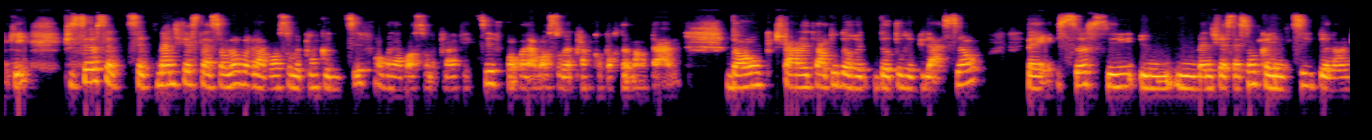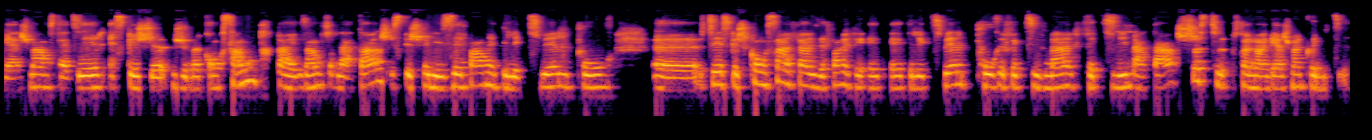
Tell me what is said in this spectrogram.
OK? Puis ça, cette, manifestation-là, on va l'avoir sur le plan cognitif, on va l'avoir sur le plan affectif, on va l'avoir sur le plan comportemental. Donc, je parlais tantôt d'autorégulation ben ça, c'est une, manifestation cognitive de l'engagement, c'est-à-dire est-ce que je, me concentre, par exemple, sur la tâche, est-ce que je fais les efforts intellectuels pour, euh, tu sais, est-ce que je consens à faire les efforts intellectuels pour effectivement effectuer ma tâche? Ça, c'est un engagement cognitif.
